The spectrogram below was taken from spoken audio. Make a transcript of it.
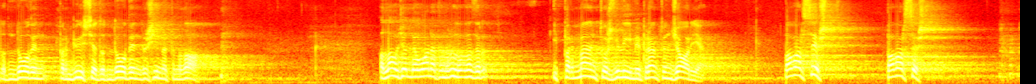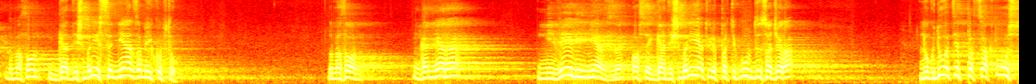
do të ndodhin përmbysje, do të ndodhin ndryshime të mëdha. Allahu xhel-le ue ala të nderuar vëllezër i përmend këto zhvillime, i përmend këto ngjarje. Pavarësisht, pavarësisht, domethënë, gadishmërisë së njerëzve me i kuptu. Domethënë, nganjëherë, niveli i njerëzve, ose gadishmëria e tyre për t'i kuptu disa gjëra, Nuk duhet të jetë përcaktues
